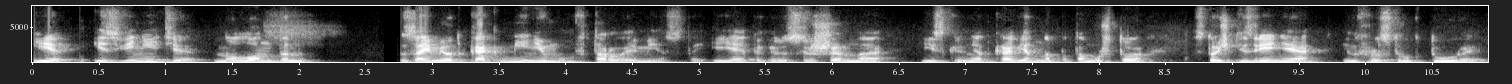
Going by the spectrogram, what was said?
и извините, но Лондон займет как минимум второе место. И я это говорю совершенно искренне, откровенно, потому что с точки зрения инфраструктуры,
